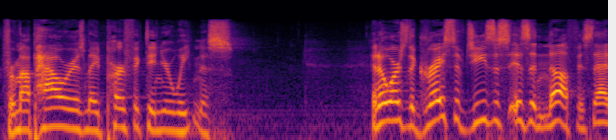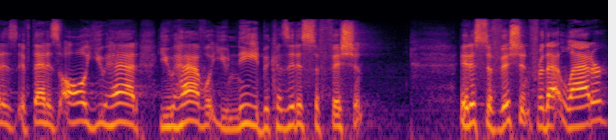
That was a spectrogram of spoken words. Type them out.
for my power is made perfect in your weakness. In other words, the grace of Jesus is enough. If that is, if that is all you had, you have what you need because it is sufficient. It is sufficient for that ladder.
